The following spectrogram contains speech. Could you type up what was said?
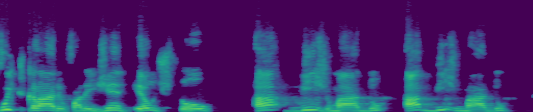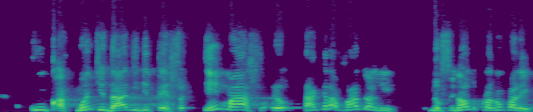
fui claro, eu falei, gente, eu estou abismado, abismado a quantidade de pessoas, em março, está gravado ali, no final do programa, eu falei:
